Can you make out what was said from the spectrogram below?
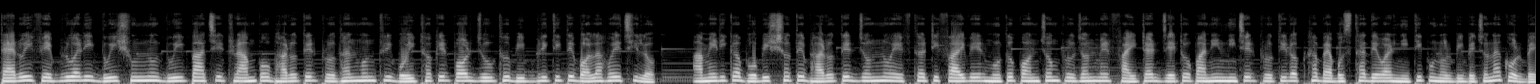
তেরোই ফেব্রুয়ারি দুই শূন্য দুই পাঁচে ট্রাম্প ও ভারতের প্রধানমন্ত্রী বৈঠকের পর যৌথ বিবৃতিতে বলা হয়েছিল, আমেরিকা ভবিষ্যতে ভারতের জন্য এফ থার্টি ফাইভ এর মতো পঞ্চম প্রজন্মের ফাইটার জেট ও পানির নিচের প্রতিরক্ষা ব্যবস্থা দেওয়ার নীতি পুনর্বিবেচনা করবে।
